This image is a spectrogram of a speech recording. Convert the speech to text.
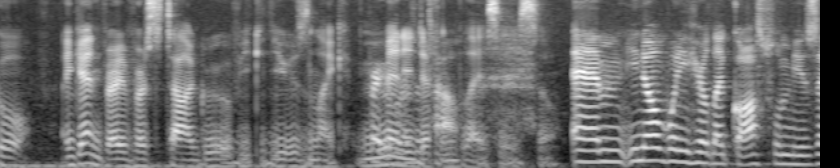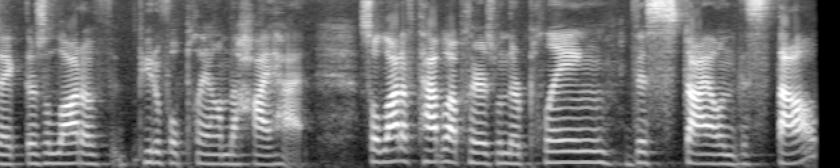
Cool. Again, very versatile groove you could use in like Very many versatile. different places. So And you know, when you hear like gospel music, there's a lot of beautiful play on the hi hat. So a lot of tabla players, when they're playing this style and this style,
